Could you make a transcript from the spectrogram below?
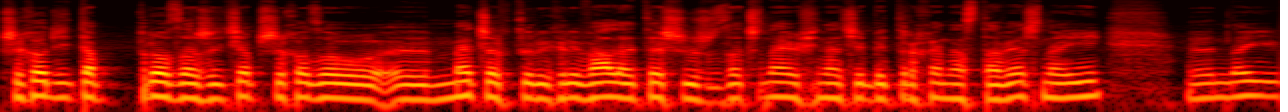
przychodzi ta proza życia, przychodzą y, mecze, w których rywale też już zaczynają się na ciebie trochę nastawiać, no i, y, no i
